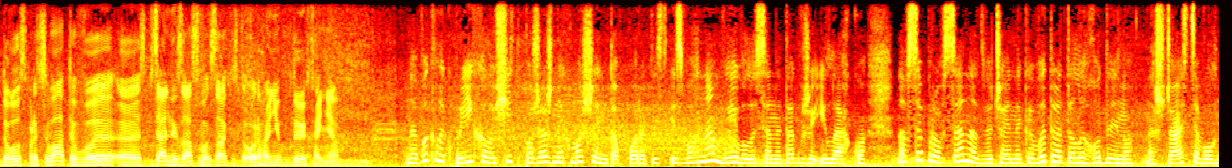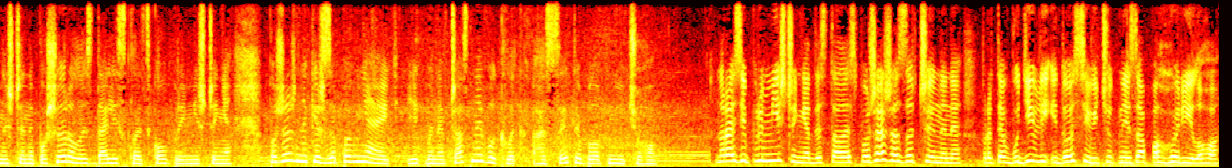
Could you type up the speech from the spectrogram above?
довелося працювати в е, спеціальних засобах захисту органів дихання. На виклик приїхало шість пожежних машин, та впоратись із вогнем виявилося не так вже і легко. На все про все надзвичайники витратили годину. На щастя, вогнище не поширилось далі складського приміщення. Пожежники ж запевняють, якби не вчасний виклик, гасити було б нічого. Наразі приміщення, де сталася пожежа, зачинене, проте в будівлі і досі відчутний запах горілого.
